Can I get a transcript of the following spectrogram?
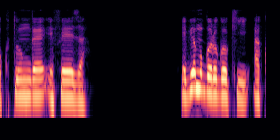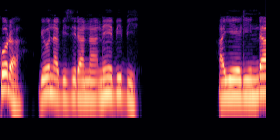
okutunga efeza Ebyo mugorogoki akora byona bizirana nebibi Ayelinda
